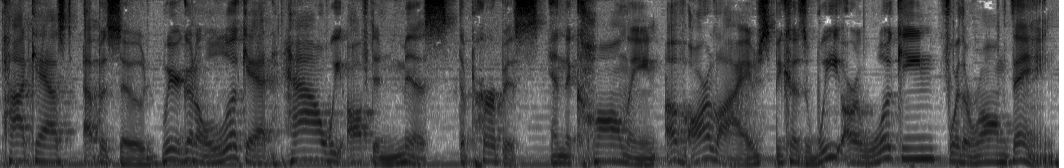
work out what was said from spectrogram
podcast episode, we are going to look at how we often miss the purpose and the calling of our lives because we are looking for the wrong thing.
